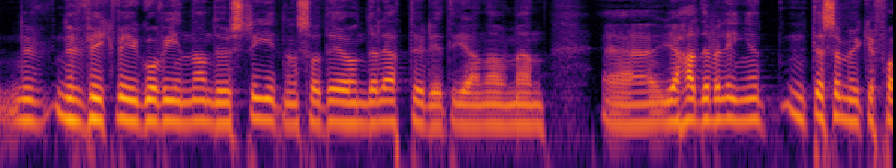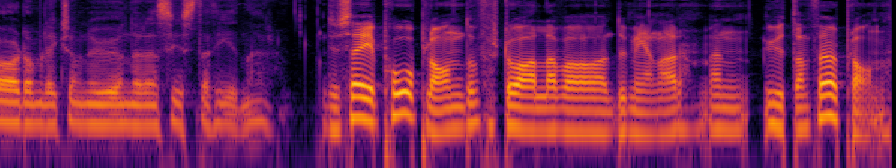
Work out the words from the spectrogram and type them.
nu, nu fick vi ju gå vinnande ur striden så det underlättar ju lite grann. Men jag hade väl inget, inte så mycket för dem liksom nu under den sista tiden. Här. Du säger på plan, då förstår alla vad du menar. Men utanför plan?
